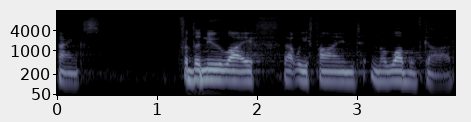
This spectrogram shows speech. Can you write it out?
thanks for the new life that we find in the love of God.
